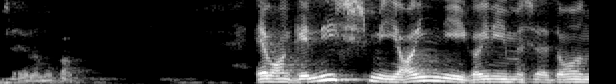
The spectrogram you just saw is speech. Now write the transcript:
see ei ole mugav. evangelismi anniga inimesed on,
